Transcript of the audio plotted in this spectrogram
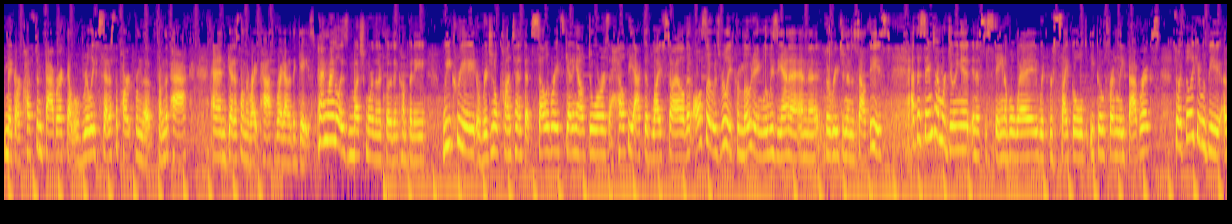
make our custom fabric that will really set us apart from the, from the pack and get us on the right path right out of the gates. Pangwangle is much more than a clothing company. We create original content that celebrates getting outdoors, a healthy, active lifestyle that also is really promoting Louisiana and the, the region in the southeast. At the same time, we're doing it in a sustainable way with recycled, eco-friendly fabrics. So I feel like it would be a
